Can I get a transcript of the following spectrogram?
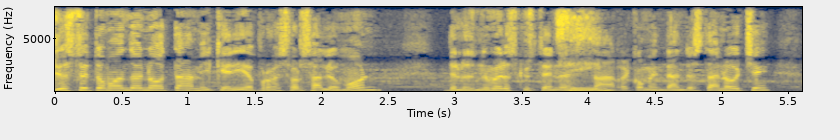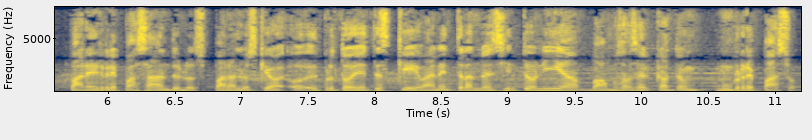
Yo estoy tomando nota, mi querido profesor Salomón, de los números que usted nos Sí. está recomendando esta noche para ir repasándolos. Para los que, de pronto oyentes que van entrando en sintonía, vamos a hacer un, un repaso.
